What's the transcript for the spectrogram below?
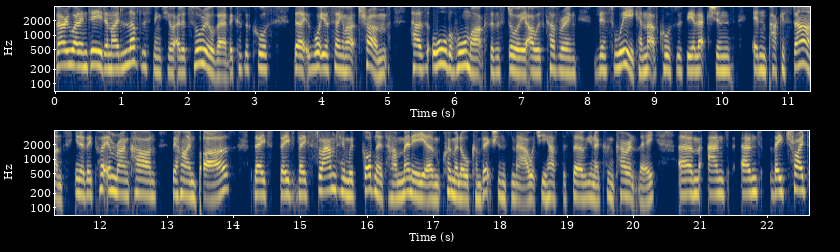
Very well indeed. And I loved listening to your editorial there because, of course, the, what you're saying about Trump has all the hallmarks of a story I was covering this week. And that, of course, was the elections in Pakistan. You know, they put Imran Khan behind bars. They've they've they've slammed him with God knows how many um, criminal convictions now, which he has to serve, you know, concurrently. Um, and and they tried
